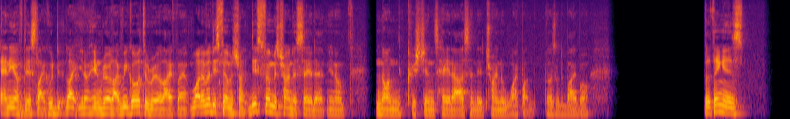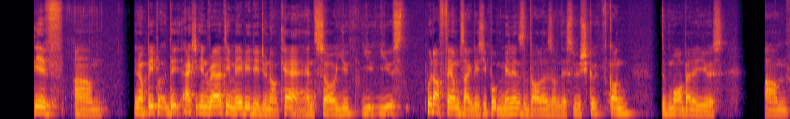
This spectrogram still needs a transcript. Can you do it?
any of this, like who do, like you know, in real life, we go to real life, but whatever this film is trying, this film is trying to say that you know, non-Christians hate us and they're trying to wipe out those of the Bible. The thing is, if um, you know people they, actually in reality maybe they do not care. And so you you you put out films like this you put millions of dollars of this which could have gone to more better use um,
